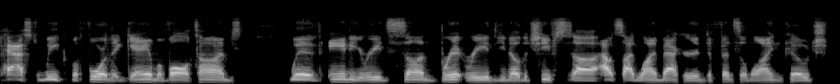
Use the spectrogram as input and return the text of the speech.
past week before the game of all times with Andy Reid's son, Britt Reid, you know, the Chiefs' uh, outside linebacker and defensive line coach,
